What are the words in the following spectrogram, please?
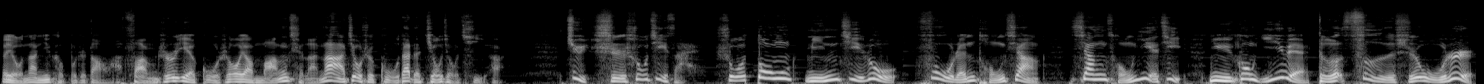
哎呦，那你可不知道啊！纺织业古时候要忙起来，那就是古代的九九七啊。据史书记载说，东民计入，妇人同向。相从业绩，女工一月得四十五日。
